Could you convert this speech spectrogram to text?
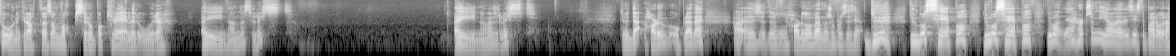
Tornekrattet som vokser opp og kveler ordet. Øynenes lyst. Øynenes lyst. Du, det, har du opplevd det? Har du noen venner som plutselig sier Du, du må se på! Du må se på! Må, jeg har hørt så mye av det de siste par åra.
